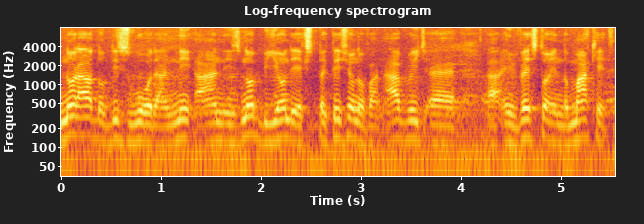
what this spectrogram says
not out of this world and, and is not beyond the expectation of an average uh, uh, investor in the market.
